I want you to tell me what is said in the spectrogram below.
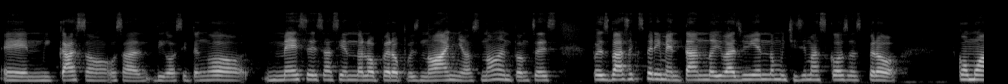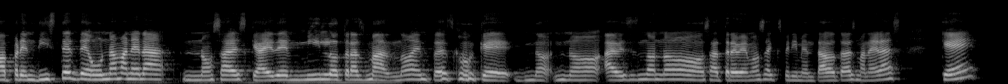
en mi caso, o sea, digo, sí tengo meses haciéndolo, pero pues no años, ¿no? Entonces, pues vas experimentando y vas viviendo muchísimas cosas, pero como aprendiste de una manera, no sabes que hay de mil otras más, ¿no? Entonces, como que no, no, a veces no nos atrevemos a experimentar otras maneras que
